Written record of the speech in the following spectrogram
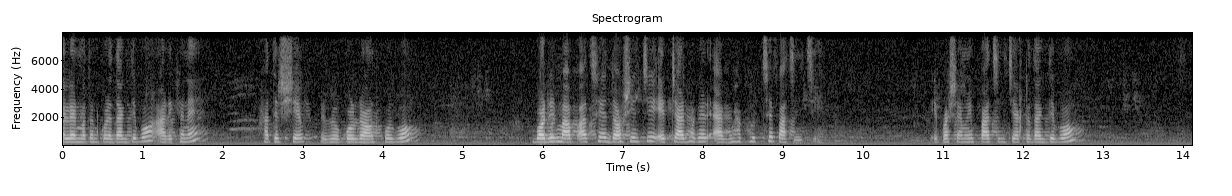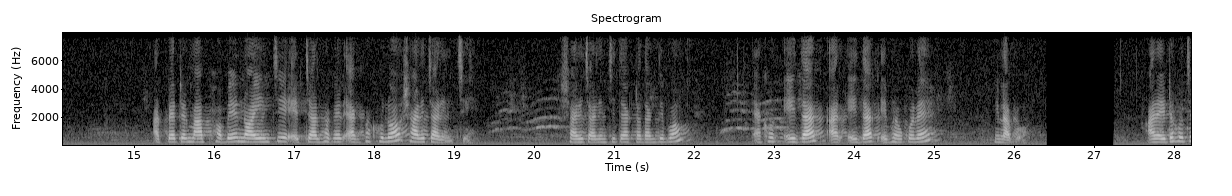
এলের মতন করে দাগ দেব আর এখানে হাতের শেপ এভাবে গোল রাউন্ড করব। বডির মাপ আছে দশ ইঞ্চি, এর চার ভাগের এক ভাগ হচ্ছে পাঁচ ইঞ্চি। এ পাশে আমি পাঁচ ইঞ্চি একটা দাগ দেব। আর পেটের মাপ হবে নয় ইঞ্চি, এর চার ভাগের এক ভাগ হলো সাড়ে চার ইঞ্চি। সাড়ে চার ইঞ্চিতে একটা দাগ দেব। এখন এই দাগ আর এই দাগ এভাবে করে মিলাবো। আর এটা হচ্ছে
